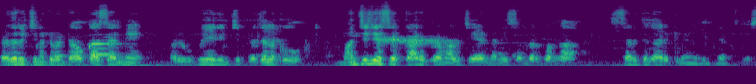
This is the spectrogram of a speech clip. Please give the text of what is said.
ప్రజలు ఇచ్చినటువంటి అవకాశాన్ని మరి ఉపయోగించి ప్రజలకు మంచి చేసే కార్యక్రమాలు చేయండి అని సందర్భంగా సరిత గారికి నేను విజ్ఞప్తి చేస్తాను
